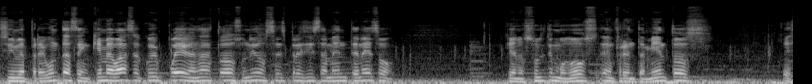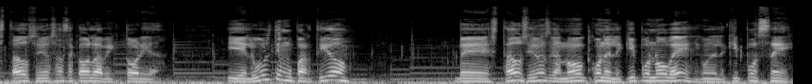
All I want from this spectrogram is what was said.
Si me preguntas en qué me basa que hoy puede ganar Estados Unidos, es precisamente en eso. Que en los últimos dos enfrentamientos Estados Unidos ha sacado la victoria. Y el último partido de Estados Unidos ganó con el equipo no B, con el equipo C.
